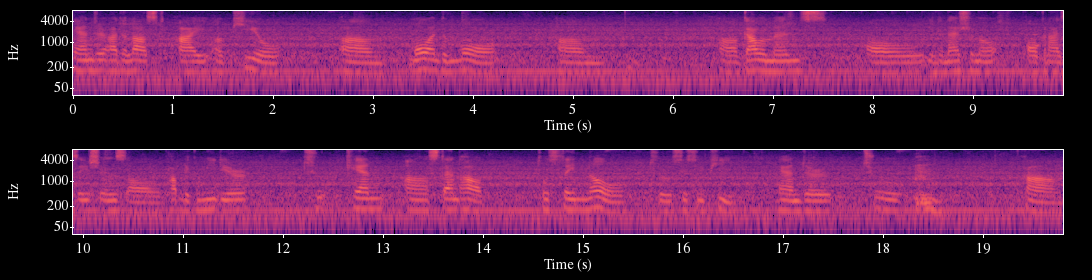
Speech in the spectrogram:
And at last, I appeal um, more and more um, uh, governments or international organizations or public media to, can uh, stand up to say no to CCP and uh, to um,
